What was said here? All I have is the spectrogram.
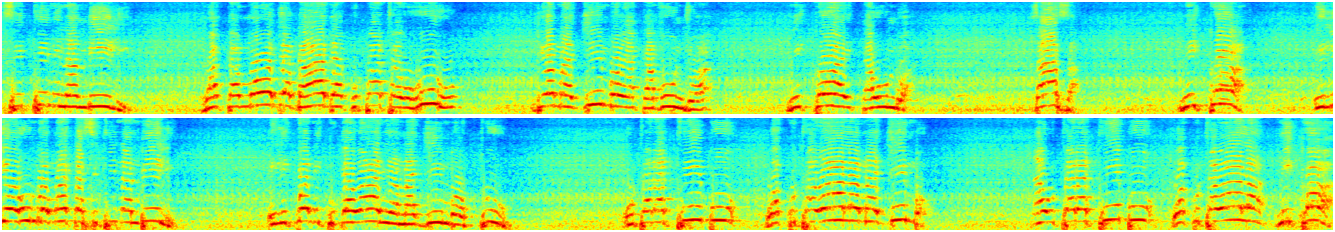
sitini na mbili. Mwaka mmoja baada ya kupata uhuru, ndio majimbo yakavunjwa, mikoa ikaundwa. Sasa mikoa iliyoundwa mwaka sitini na mbili ilikuwa ni kugawanya majimbo tu. Utaratibu wa kutawala majimbo na utaratibu wa kutawala mikoa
